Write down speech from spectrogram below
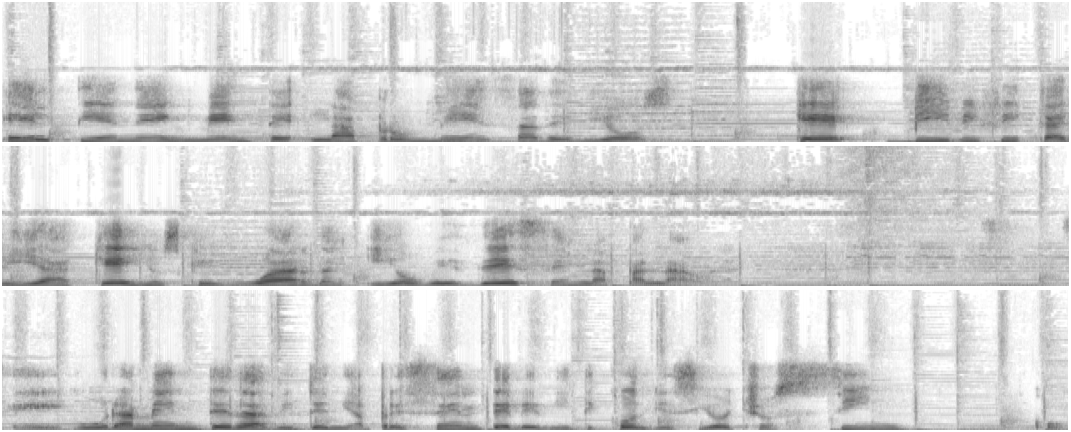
él tiene en mente la promesa de Dios que vivificaría a aquellos que guardan y obedecen la palabra. Seguramente David tenía presente Levítico 18:5.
